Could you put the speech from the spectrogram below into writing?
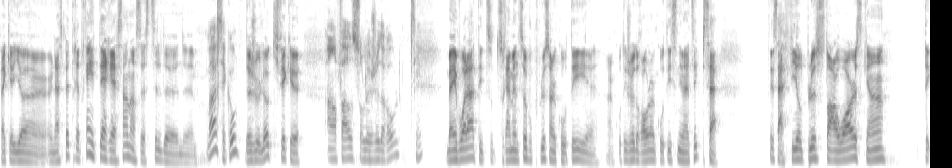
Fait qu'il y a un, un aspect très très intéressant dans ce style de, de, Ouais, c'est cool. de jeu là qui fait que En phase sur le jeu de rôle. Tiens. ben voilà, tu, tu ramènes ça beaucoup plus à un côté, euh, un côté jeu de rôle, un côté cinématique, puis ça, sais, ça feel plus Star Wars quand tu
